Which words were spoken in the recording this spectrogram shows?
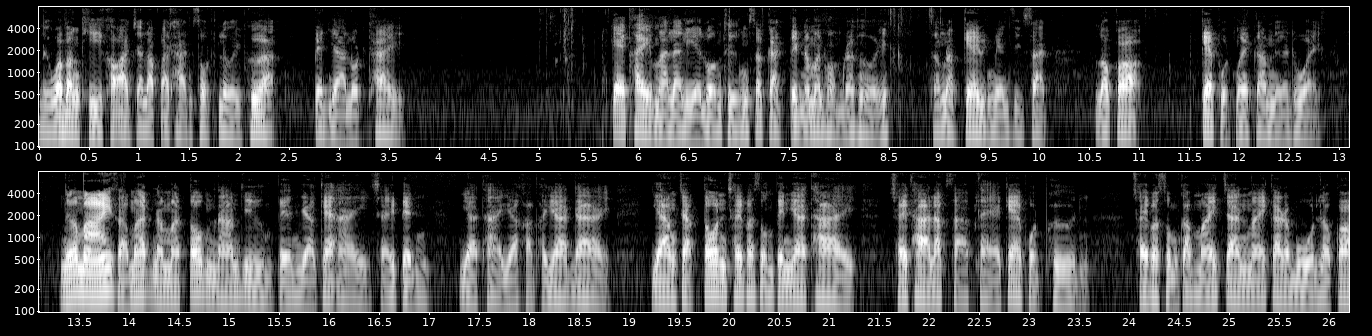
หรือว่าบางทีเขาอาจจะรับประทานสดเลยเพื่อเป็นยาลดไข้ แก้ไข้มาลาเรียรวมถึงสกัดเป็นน้ำมันหอมระเหยสำหรับแก้วิงเวียนศีรษะแล้วก็แก้ปวดเมื่อยกล้ามเนื้อด้วย เนื้อไม้สามารถนำมาต้มน้ำดื่มเป็นยาแก้ไอ ใช้เป็นยาถ่ายยาขับพยาธิได้ ยางจากต้นใช้ผสมเป็นยาถ่าย ใช้ทารักษาแผลแก้ผดผื่น ใช้ผสมกับไม้จันไม้การบูนแล้วก็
